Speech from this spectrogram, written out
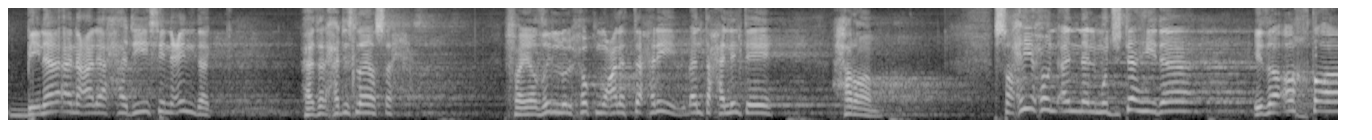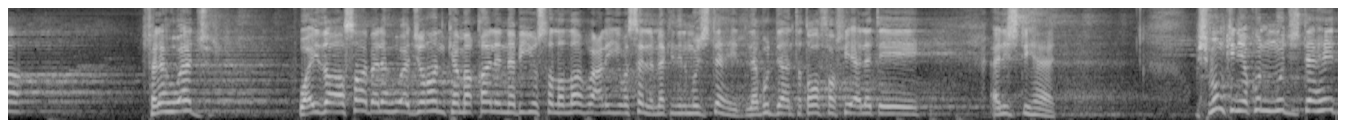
بناء على حديث عندك. هذا الحديث لا يصح. فيظل الحكم على التحريم. يبقى أنت حللت إيه؟ حرام. صحيح أن المجتهد إذا أخطأ فله أجر وإذا أصاب له أجران كما قال النبي صلى الله عليه وسلم لكن المجتهد لابد أن تتوفر فيه آلة إيه؟ الاجتهاد. مش ممكن يكون مجتهد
